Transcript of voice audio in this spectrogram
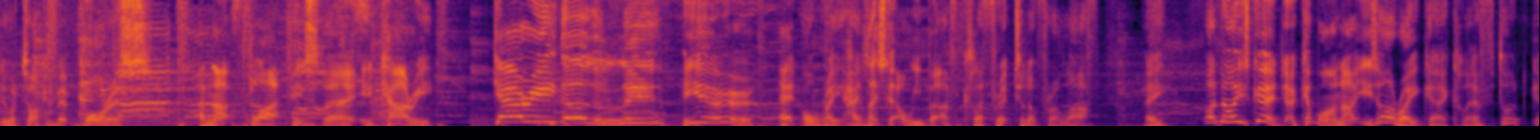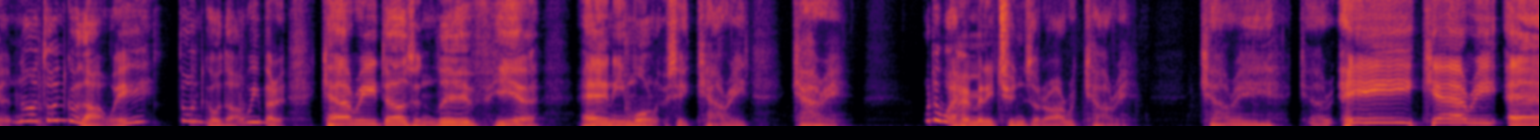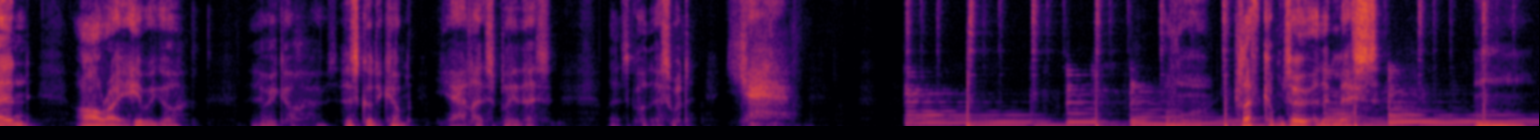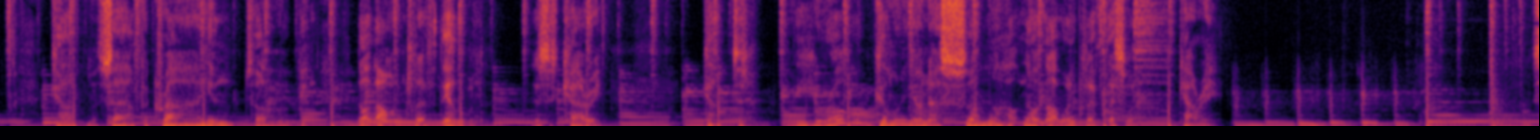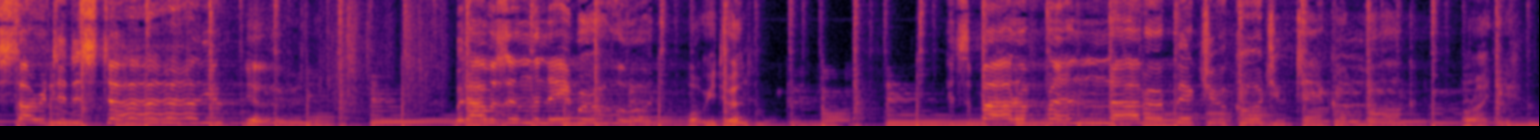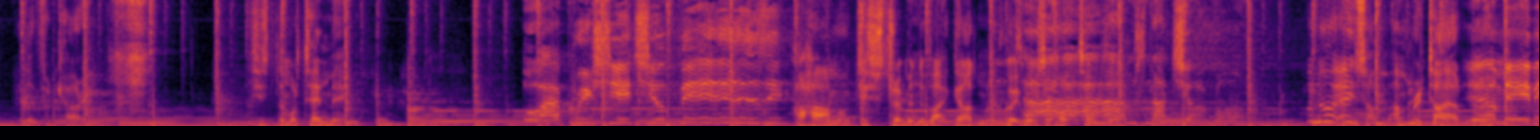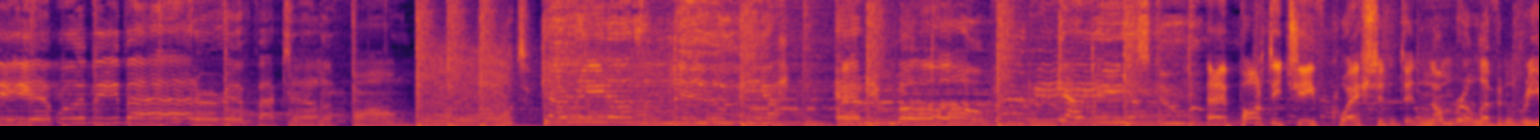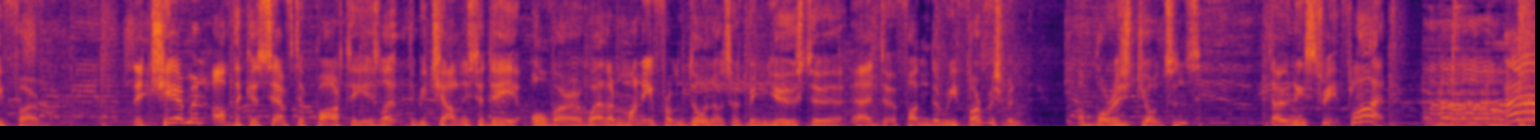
they were talking about Boris and that flat, his uh, Carrie. Carrie doesn't live here. Eh, oh, right. Hey, let's get a wee bit of Cliff Richard up for a laugh. Hey. Oh, no, he's good. Uh, come on. uh, He's all right, guy, Cliff. Don't no, don't go that way. Don't go that way. But Carrie doesn't live here anymore. Let me see. Carrie, Carrie. wonder how many tunes there are with Carrie. Carrie, Carrie. Hey, Carrie Ann. All right, here we go. There we go. It's going to come. Yeah, let's play this. Let's go this one. Yeah. Oh, Cliff comes out of the mist. Mm, got myself a crying, talking. Not that one, Cliff, the other one. This is Carrie. Got to, we're all going on a summer hot. No, that one, Cliff, this one. Carrie. Sorry to disturb you, Yeah. but I was in the neighborhood. What were you doing? It's about a friend of her picture. Could you take a look? All right, you, you look for Carrie. She's number 10, mate. Oh, I appreciate you're busy. Aha, I'm just trimming the back garden. I've got to watch the hot tub, though. Not your own. Well, no, it is. I'm, I'm retired now. Yeah, maybe it would be better if I telephone. Party chief questioned in number 11 refurb. The chairman of the Conservative Party is likely to be challenged today over whether money from donors has been used to, uh, to fund the refurbishment of Boris Johnson's Downing Street flat. Ah!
